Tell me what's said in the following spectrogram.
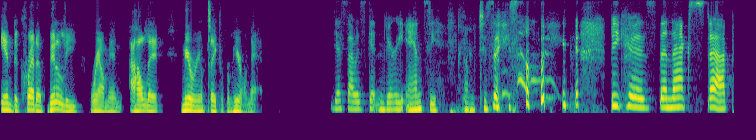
in the credibility realm. And I'll let Miriam take it from here on that. Yes, I was getting very antsy um, to say something because the next step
